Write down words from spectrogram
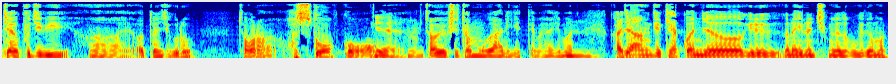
제가 굳이 어, 어떤 식으로 저걸 할 수도 없고 예. 음, 저 역시 전문가 아니기 때문에 하지만 음. 가장 이제 객관적이거나 이런 측면에서 보게 되면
